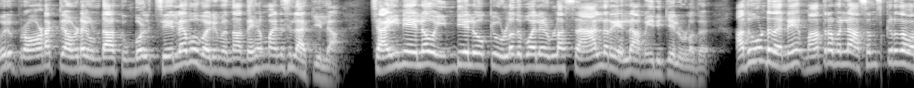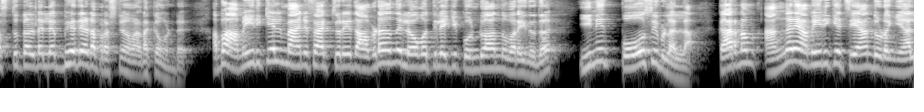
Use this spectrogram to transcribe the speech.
ഒരു പ്രോഡക്റ്റ് അവിടെ ഉണ്ടാക്കുമ്പോൾ ചെലവ് വരുമെന്ന് അദ്ദേഹം മനസ്സിലാക്കിയില്ല. ചൈനയിലോ ഇന്ത്യയിലോ ഒക്കെ ഉള്ളതുപോലെയുള്ള സാലറി അല്ല അമേരിക്കയിലുള്ളത്. അതുകൊണ്ട് തന്നെ മാത്രമല്ല അസംസ്കൃത വസ്തുക്കളുടെ ലഭ്യതയുടെ പ്രശ്നം അടക്കമുണ്ട്. അപ്പൊ അമേരിക്കയിൽ മാനുഫാക്ചർ ചെയ്ത് അവിടെ നിന്ന് ലോകത്തിലേക്ക് കൊണ്ടുപോകാന്ന് പറയുന്നത് ഇനി പോസിബിൾ അല്ല. കാരണം അങ്ങനെ അമേരിക്ക ചെയ്യാൻ തുടങ്ങിയാൽ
